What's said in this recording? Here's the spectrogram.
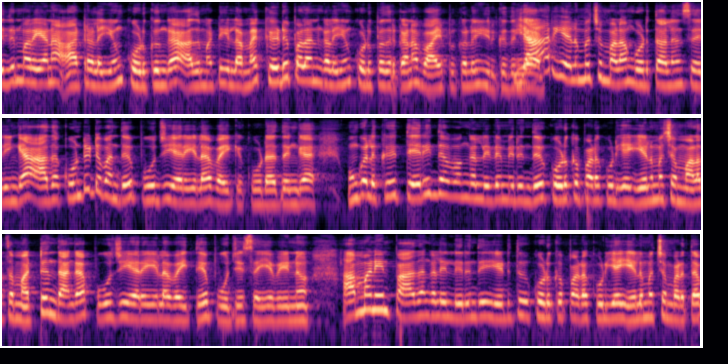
எதிர்மறையான ஆற்றலையும் கொடுக்குங்க. அது மட்டும் இல்லாமல் கெடு பலன்களையும் கொடுப்பதற்கான வாய்ப்புகளும் இருக்குது யார் எலுமிச்சம் பழம் கொடுத்தாலும் சரிங்க. அதை கொண்டுட்டு வந்து பூஜை அறையில் வைக்கக்கூடாதுங்க. உங்களுக்கு தெரிந்தவங்களிடமிருந்து கொடுக்கப்படக்கூடிய எலுமிச்சம் பழத்தை மட்டும்தாங்க பூஜை அறையில் வைத்து பூஜை செய்ய வேணும் அம்மனின் பாதங்களில் இருந்து எடுத்து கொடுக்கப்படக்கூடிய எலுமிச்சம் பழத்தை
